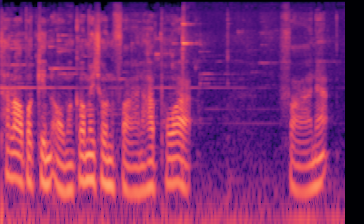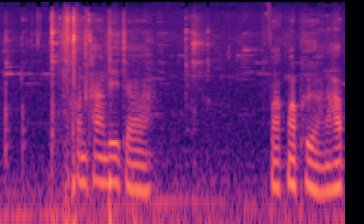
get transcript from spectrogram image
ถ้าเราประก็นออกมันก็ไม่ชนฝานะครับ เพราะว่า ฝาเนี้ยค่อนข้างที่จะฟักมาเผื่อนะครับ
